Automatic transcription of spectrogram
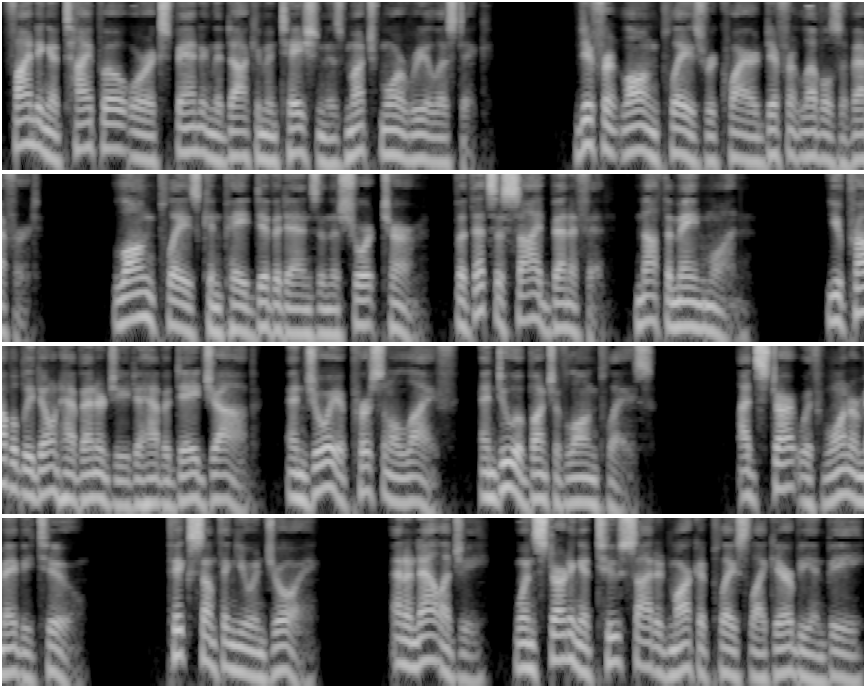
Finding a typo or expanding the documentation is much more realistic. Different long plays require different levels of effort. Long plays can pay dividends in the short term, but that's a side benefit, not the main one. You probably don't have energy to have a day job, enjoy a personal life, and do a bunch of long plays. I'd start with one or maybe two. Pick something you enjoy. An analogy when starting a two sided marketplace like Airbnb,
